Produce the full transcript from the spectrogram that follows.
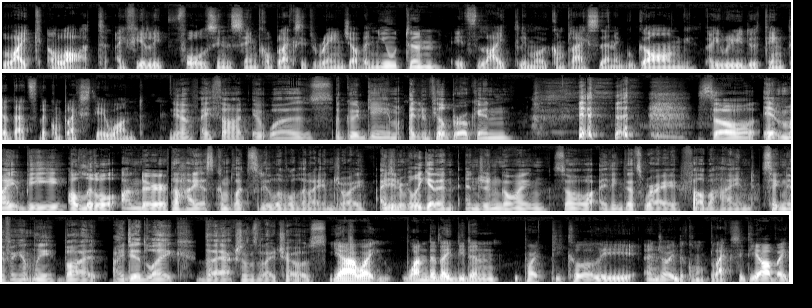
like a lot. I feel it falls in the same complexity range of a Newton. It's slightly more complex than a Gugong. I really do think that that's the complexity I want. Yeah, I thought it was a good game. I didn't feel broken so it might be a little under the highest complexity level that I enjoy. I didn't really get an engine going, so I think that's where I fell behind significantly, but I did like the actions that I chose. Yeah, one that I didn't particularly enjoy the complexity of, I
